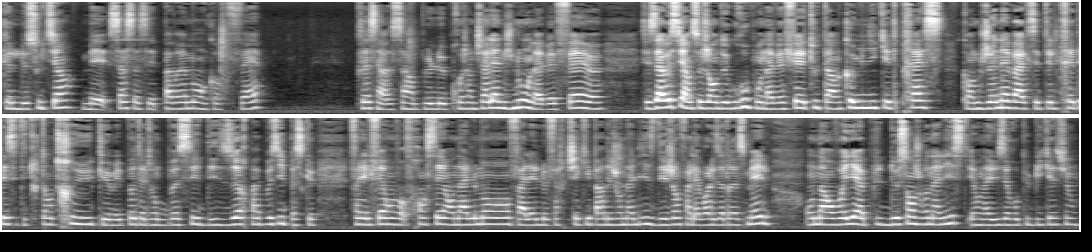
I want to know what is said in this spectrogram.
qu'elle le soutient, mais ça, ça s'est pas vraiment encore fait. Ça, c'est un, peu le prochain challenge. Nous, on avait fait. Euh, c'est ça aussi, hein, ce genre de groupe, on avait fait tout un communiqué de presse quand Genève a accepté le traité, c'était tout un truc. Mes potes, elles ont bossé des heures pas possibles parce que fallait le faire en français, en allemand, fallait le faire checker par des journalistes, des gens, fallait avoir les adresses mail. On a envoyé à plus de 200 journalistes et on a eu zéro publication.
